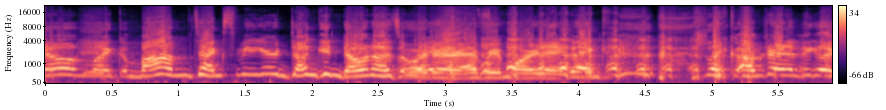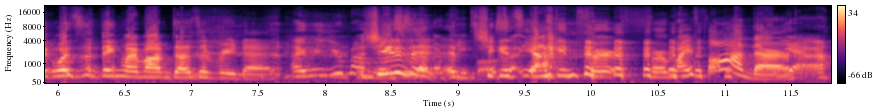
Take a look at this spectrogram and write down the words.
no, I'm like mom, text me your Dunkin' Donuts order every morning. Like, like I'm trying to think like what's the thing my mom does every day. I mean, your mom She doesn't. people, she gets so- yeah. Dunkin' for for my father. Yeah.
